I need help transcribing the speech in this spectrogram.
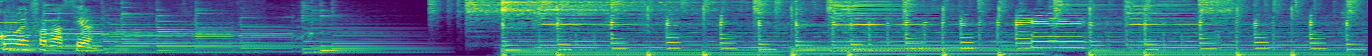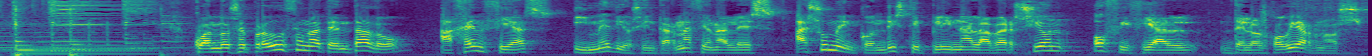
Cuba Información. Cuando se produce un atentado, agencias y medios internacionales asumen con disciplina la versión oficial de los gobiernos,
